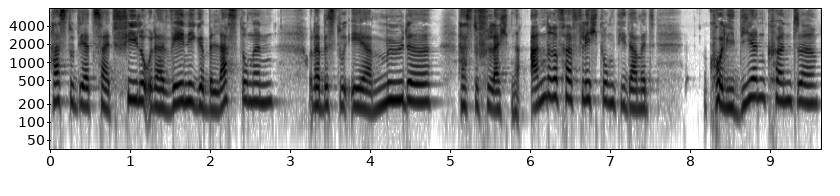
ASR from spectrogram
Hast du derzeit viele oder wenige Belastungen? Oder bist du eher müde? Hast du vielleicht eine andere Verpflichtung, die damit kollidieren könnte?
